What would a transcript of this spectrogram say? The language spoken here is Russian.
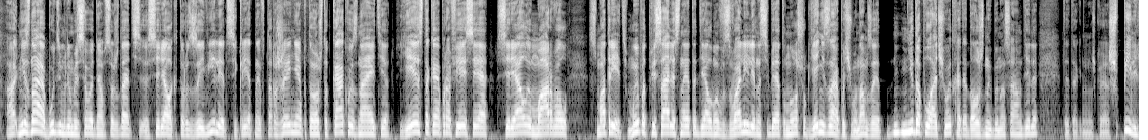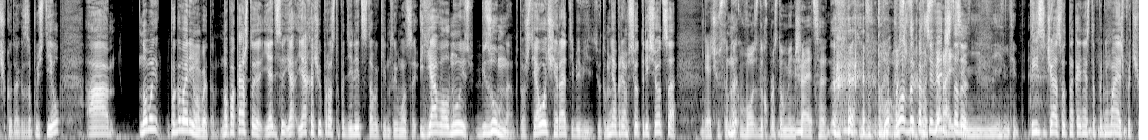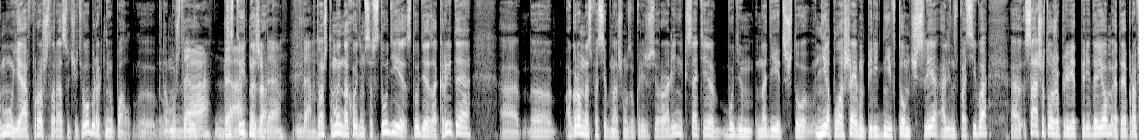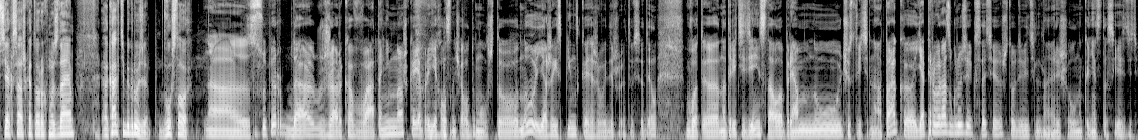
А, не знаю, будем ли мы сегодня обсуждать э, сериал, который заявили, это «Секретное вторжение», потому что, как вы знаете, есть такая профессия, сериалы Marvel смотреть. Мы подписались на это дело, мы взвалили на себя эту ношу. Я не знаю, почему нам за это не доплачивают, хотя должны бы на самом деле. Ты так немножко шпилечку так запустил. А, но мы поговорим об этом. Но пока что я, я, я хочу просто поделиться с тобой какими-то эмоциями. Я волнуюсь безумно, потому что я очень рад тебя видеть. Вот у меня прям все трясется. Я чувствую, как воздух просто уменьшается. Во- Воздухом все меньше становится. Ты сейчас вот наконец-то понимаешь, почему я в прошлый раз чуть в обморок не упал. э, Потому что ну, действительно жарко. Потому что мы находимся в студии, студия закрытая. А, э, огромное спасибо нашему звукорежиссеру Алине. Кстати, будем надеяться, что не оплошаем перед ней в том числе. Алин, спасибо. А, Саше тоже привет передаем. Это про всех Саш, которых мы знаем. А Как тебе Грузия? В двух словах. А, супер, да, жарковато немножко. Я приехал сначала, думал, что, ну, я же из Пинска, я же выдержу это все дело. Вот, э, на третий день стало прям, ну, чувствительно. А так, э, я первый раз в Грузии, кстати, что удивительно, решил наконец-то съездить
